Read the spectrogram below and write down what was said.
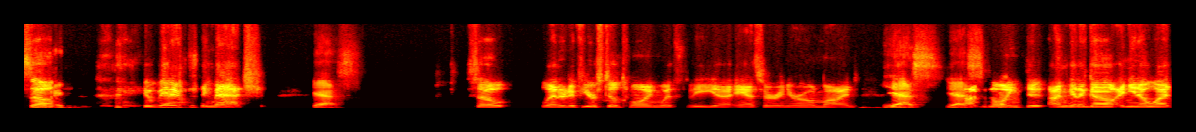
So, so it, it, would be yeah. an interesting match. Yes. So, Leonard, if you're still toying with the uh, answer in your own mind, yes, yes, I'm going to. I'm going to go. And you know what?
